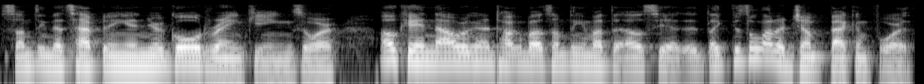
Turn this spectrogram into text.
something that's happening in your gold rankings. Or okay, now we're going to talk about something about the LCS. Like, there's a lot of jump back and forth.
